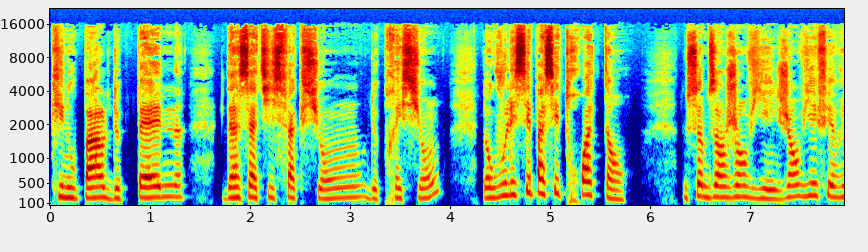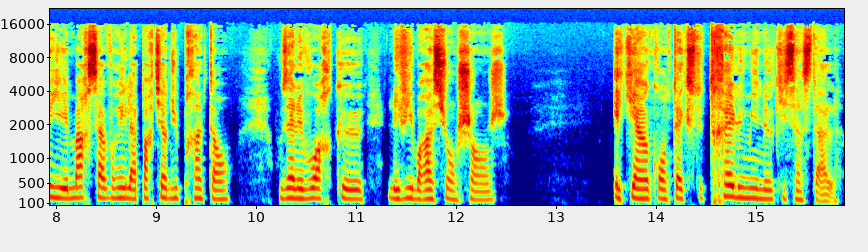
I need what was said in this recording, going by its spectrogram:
qui nous parlent de peine, d'insatisfaction, de pression. Donc, vous laissez passer trois temps. Nous sommes en janvier, janvier, février, mars, avril, à partir du printemps vous allez voir que les vibrations changent et qu'il y a un contexte très lumineux qui s'installe.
